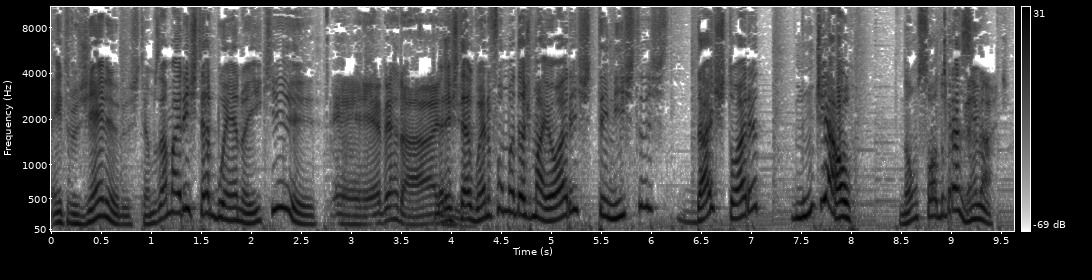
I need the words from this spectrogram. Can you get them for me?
entre os gêneros, temos a Maria Esther Bueno aí, que. É, é verdade. Maria Esther Bueno foi uma das maiores tenistas da história mundial, não só do Brasil. Verdade.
